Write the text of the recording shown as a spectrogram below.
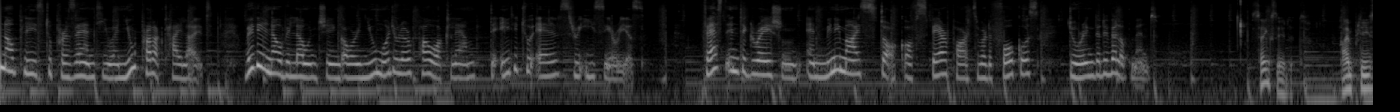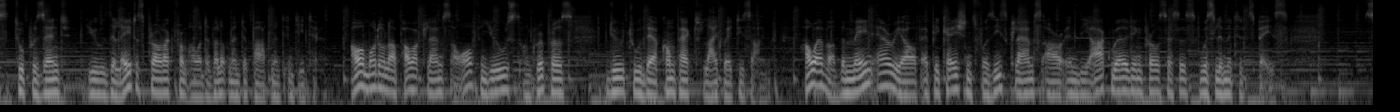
now pleased to present you a new product highlight. We will now be launching our new modular power clamp, the 82L 3E series. Fast integration and minimized stock of spare parts were the focus during the development. Thanks Edith. I'm pleased to present you the latest product from our development department in detail. Our modular power clamps are often used on grippers due to their compact, lightweight design. However, the main area of applications for these clamps are in the arc welding processes with limited space.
